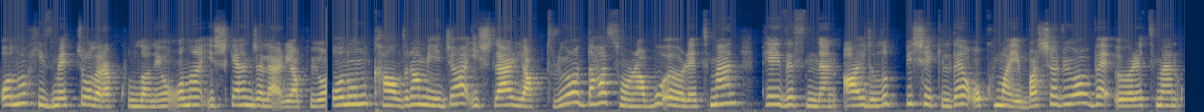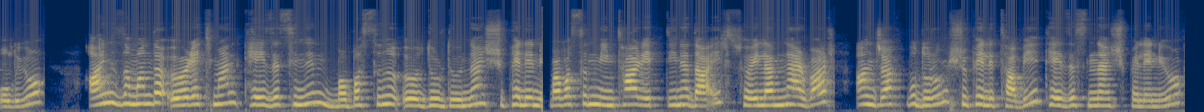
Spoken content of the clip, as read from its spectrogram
onu hizmetçi olarak kullanıyor. Ona işkenceler yapıyor. Onun kaldıramayacağı işler yaptırıyor. Daha sonra bu öğretmen teyzesinden ayrılıp bir şekilde okumayı başarıyor ve öğretmen oluyor. Aynı zamanda öğretmen teyzesinin babasını öldürdüğünden şüpheleniyor. Babasının intihar ettiğine dair söylemler var. Ancak bu durum şüpheli tabii. Teyzesinden şüpheleniyor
